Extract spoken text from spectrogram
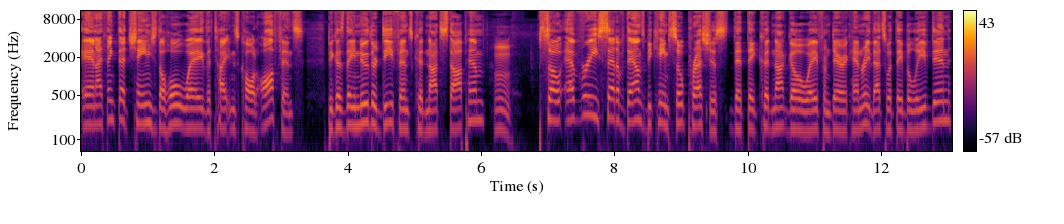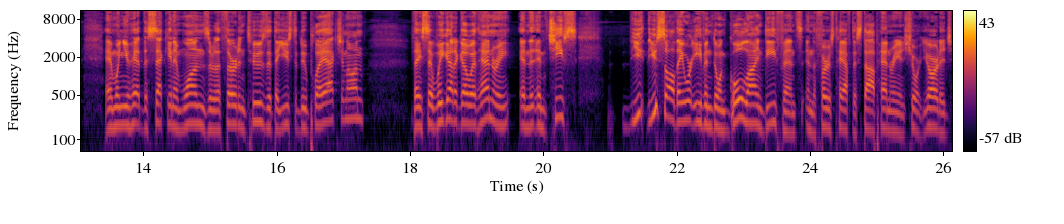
And I think that changed the whole way the Titans called offense because they knew their defense could not stop him. Mm. So every set of downs became so precious that they could not go away from Derrick Henry. That's what they believed in. And when you had the second and ones or the third and twos that they used to do play action on, they said we got to go with Henry. And the and Chiefs you, you saw they were even doing goal line defense in the first half to stop Henry in short yardage.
